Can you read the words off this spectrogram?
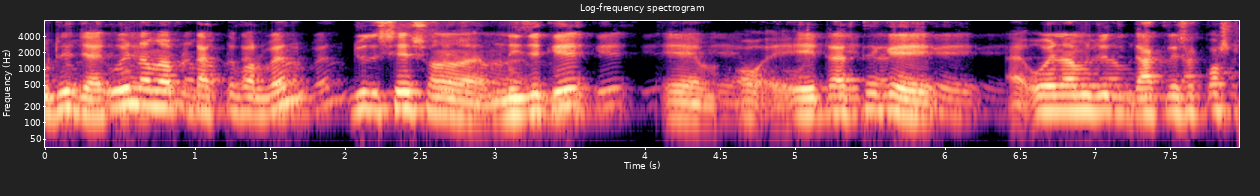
উঠে যায় ওই নামে আপনি ডাকতে পারবেন। যদি সে নিজেকে এটার থেকে ওই নাম যদি ডাকলে সে কষ্ট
